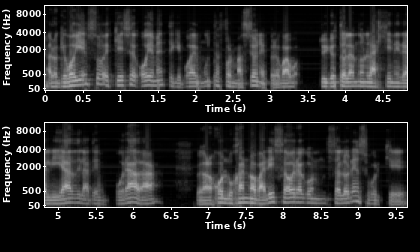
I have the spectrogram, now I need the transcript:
A lo que voy, Enzo, es que ese, obviamente que puede haber muchas formaciones, pero vamos, yo, estoy hablando en la generalidad de la temporada, pero a lo mejor Luján no aparece ahora con San Lorenzo porque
